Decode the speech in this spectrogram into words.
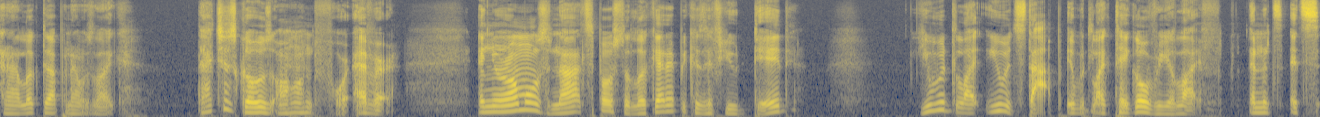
and I looked up and I was like that just goes on forever. And you're almost not supposed to look at it because if you did, you would like you would stop. It would like take over your life. And it's it's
